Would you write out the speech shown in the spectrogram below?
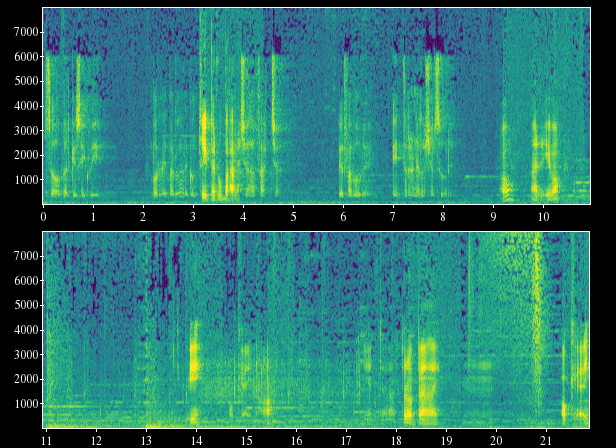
So perché sei qui. Vorrei parlare con te. Sì, per rubare. Faccia a faccia. Per favore, entra nell'ascensore. Oh, arrivo. Di qui? Ok, no. Nient'altro, vabbè, dai. Mm. Ok.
